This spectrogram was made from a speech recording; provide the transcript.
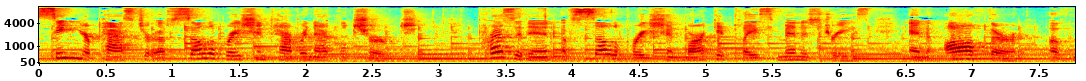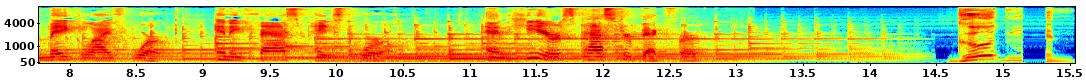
Senior Pastor of Celebration Tabernacle Church, President of Celebration Marketplace Ministries, and author of Make Life Work in a Fast Paced World. And here's Pastor Beckford. Good morning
